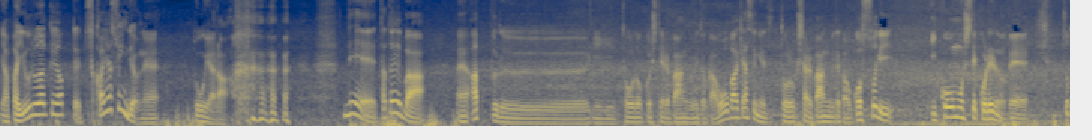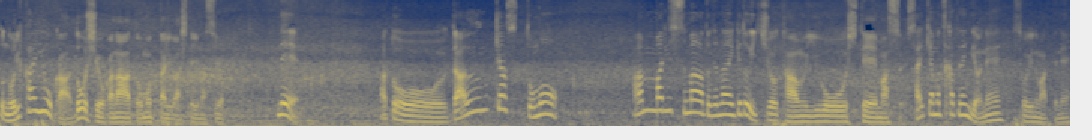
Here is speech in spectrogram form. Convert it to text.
やっぱ有料だけあって使いやすいんだよね。どうやら。で例えば Apple に登録している番組とか Overcast に登録してある番組とかをごっそり移行もしてこれるのでちょっと乗り換えようかどうしようかなと思ったりはしていますよ。であと Downcast もあんまりスマートじゃないけど一応対応してます。最近あんま使ってないんだよね。そういうのもあってね。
